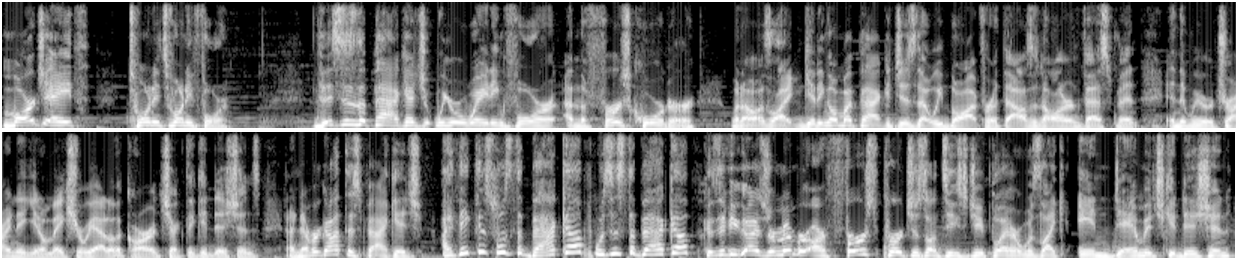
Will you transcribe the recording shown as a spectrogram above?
March 8th, 2024. This is the package we were waiting for in the first quarter when I was like getting all my packages that we bought for a thousand dollar investment. And then we were trying to, you know, make sure we had all the card, check the conditions. I never got this package. I think this was the backup. Was this the backup? Because if you guys remember, our first purchase on TCG Player was like in damaged condition.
